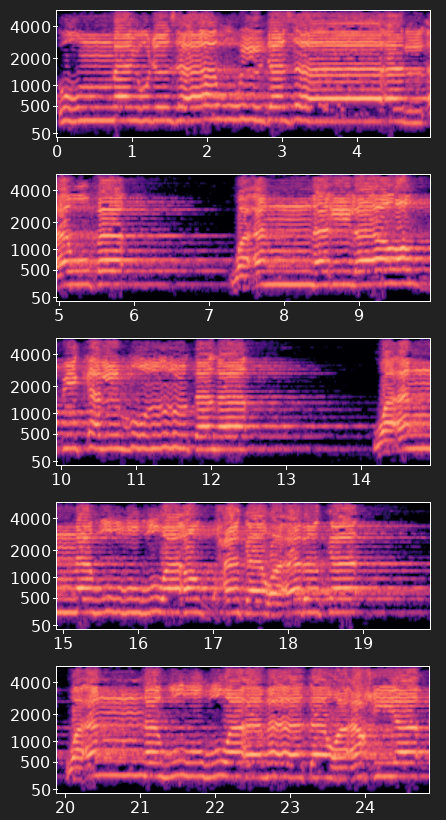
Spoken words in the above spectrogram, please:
ثم يجزاه الجزاء الأوفى وأن ربك المنتهى وأنه هو أضحك وأبكى وأنه هو أمات وأحيا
